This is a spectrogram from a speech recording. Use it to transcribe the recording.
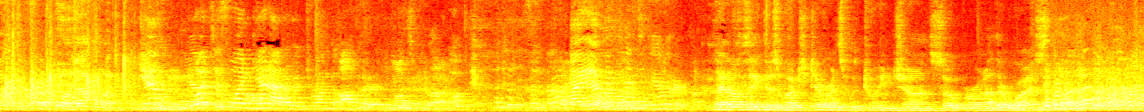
just going that one. Yeah. What does one get out of a drunk author? I am. I don't think there's much difference between John Soper and otherwise.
